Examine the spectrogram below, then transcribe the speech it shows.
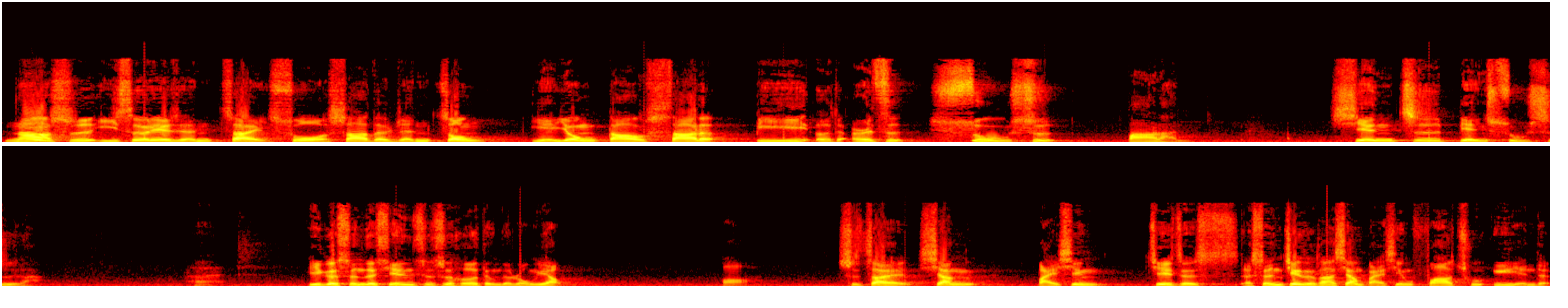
那时，以色列人在所杀的人中，也用刀杀了比尔的儿子术士巴兰。先知变术士了，哎，一个神的先知是何等的荣耀啊！是在向百姓借着神借着他向百姓发出预言的。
